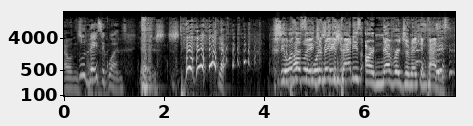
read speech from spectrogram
Allen's Food patty. basic Like, ones. Yeah, just, just yeah. See, The ones that problem with say Warden Jamaican Station- patties are never Jamaican patties.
